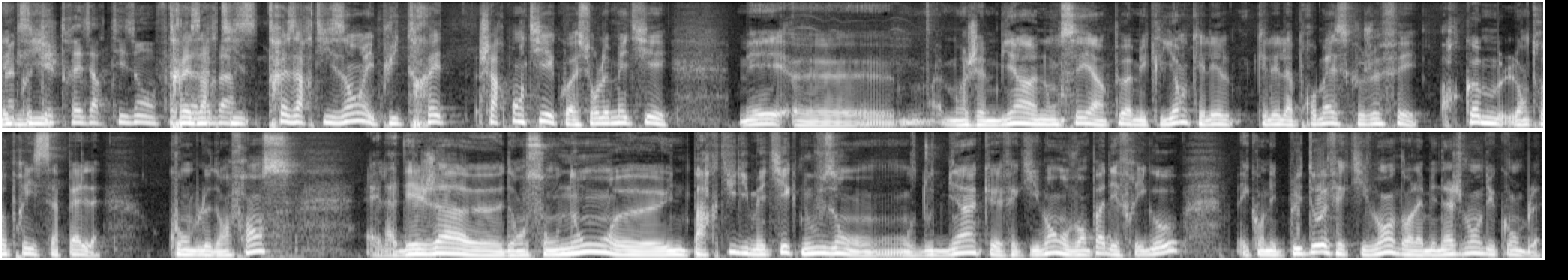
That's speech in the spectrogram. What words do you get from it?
un côté très artisan en fait. Très, très artisan et puis très charpentier quoi sur le métier. Mais euh, moi j'aime bien annoncer un peu à mes clients quelle est, quelle est la promesse que je fais. Or comme l'entreprise s'appelle Comble France, elle a déjà euh, dans son nom euh, une partie du métier que nous faisons. On se doute bien qu'effectivement, on ne vend pas des frigos, mais qu'on est plutôt effectivement dans l'aménagement du comble.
